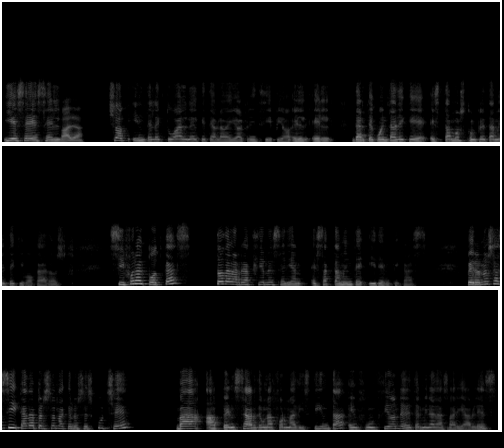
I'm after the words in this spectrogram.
Y ese es el, Vaya shock intelectual del que te hablaba yo al principio, el, darte cuenta de que estamos completamente equivocados. Si fuera el podcast, todas las reacciones serían exactamente idénticas. Pero no es así, cada persona que nos escuche va a pensar de una forma distinta en función de determinadas variables,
